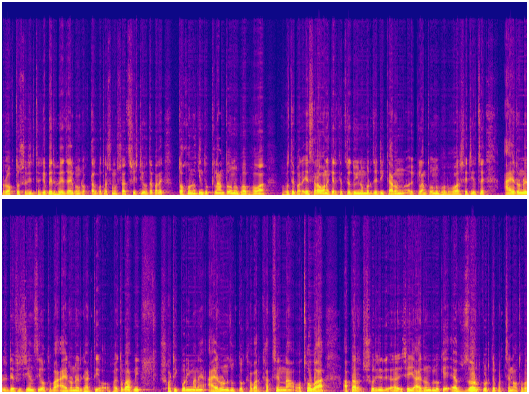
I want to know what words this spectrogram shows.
রক্ত শরীর থেকে বের হয়ে যায় এবং রক্তাল্পতার সমস্যার সৃষ্টি হতে পারে, তখনও কিন্তু ক্লান্ত অনুভব হওয়া হতে পারে। এছাড়াও অনেকের ক্ষেত্রে দুই নম্বর যেটি কারণ ক্লান্ত অনুভব হওয়ার, সেটি হচ্ছে আয়রনের ডেফিসিয়েন্সি অথবা আয়রনের ঘাটতি। হয়তোবা আপনি সঠিক পরিমাণে আয়রনযুক্ত খাবার খাচ্ছেন না, অথবা আপনার শরীর সেই আয়রনগুলোকে অ্যাবজর্ব করতে পারছে না অথবা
